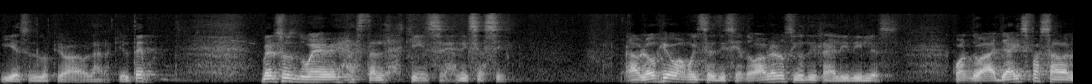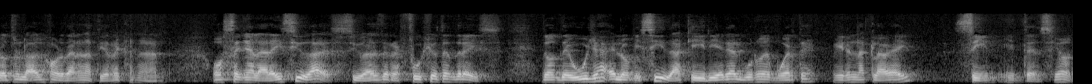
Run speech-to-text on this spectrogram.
Y eso es lo que va a hablar aquí el tema. Versos 9 hasta el 15 dice así. Habló Jehová a Moisés diciendo, habla a los hijos de Israel y diles, cuando hayáis pasado al otro lado del Jordán en la tierra de Canaán, os señalaréis ciudades, ciudades de refugio tendréis, donde huya el homicida que hiriere alguno de muerte, miren la clave ahí, sin intención.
